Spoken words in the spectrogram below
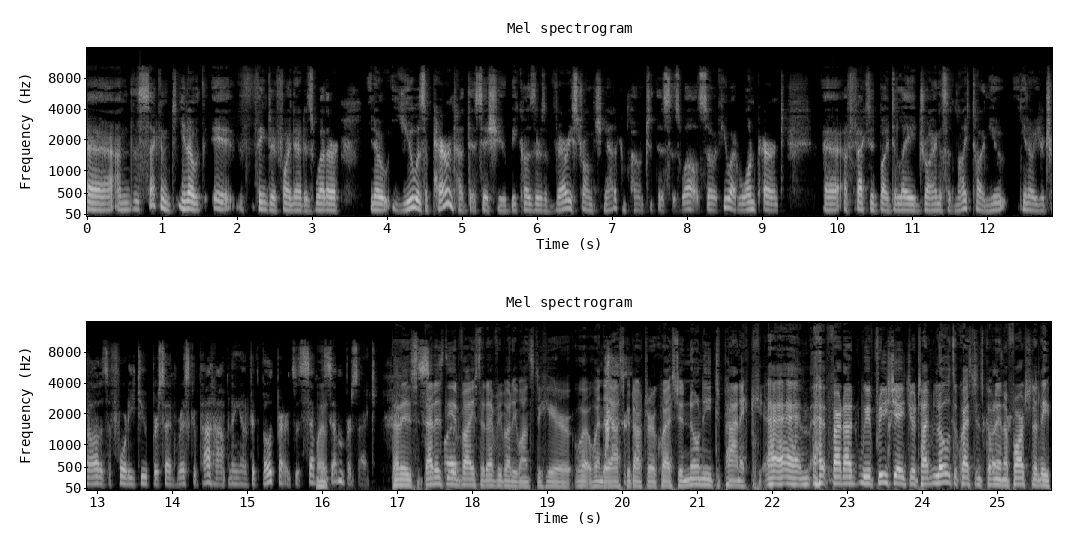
Uh, and the second, you know, thing to find out is whether, you know, you as a parent had this issue because there's a very strong genetic component to this as well. So if you had one parent uh, affected by delayed dryness at nighttime, you you know your child has a forty two percent risk of that happening, and if it's both parents, it's seventy seven percent. That is so, that is the advice that everybody wants to hear when they ask a doctor a question. No need to panic. Um, Fardod, we appreciate your time. Loads of questions coming in. Unfortunately,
